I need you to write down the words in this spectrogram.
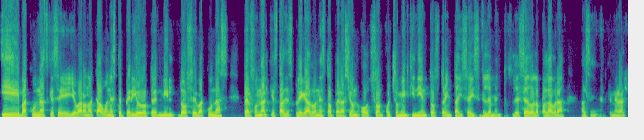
y vacunas que se llevaron a cabo en este periodo, 3.012 vacunas. Personal que está desplegado en esta operación son 8.536 elementos. Le cedo la palabra al, señor, general.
